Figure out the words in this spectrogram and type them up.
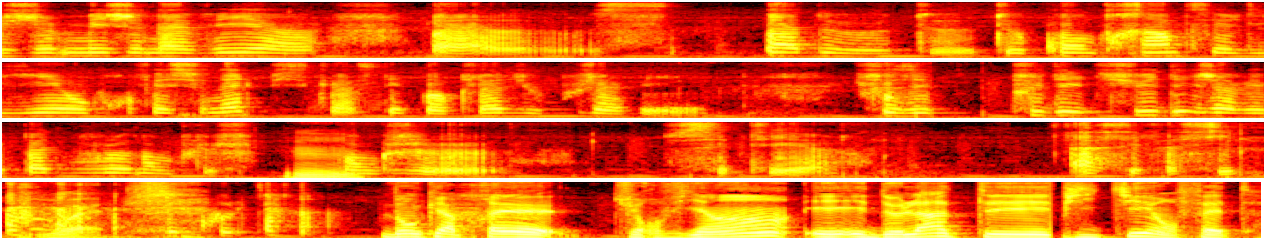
je, mais je n'avais pas de, de, de, contraintes liées au professionnel, puisqu'à cette époque-là, du coup, j'avais, je faisais plus d'études et j'avais pas de boulot non plus. Mmh. Donc, je, c'était assez facile. Ouais. c'est cool. Donc après, tu reviens et, de là, t'es piqué en fait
